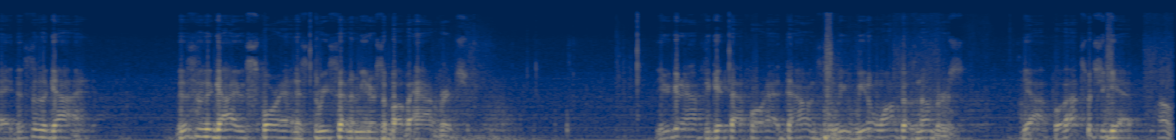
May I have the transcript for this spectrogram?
Hey, this is a guy. This is the guy whose forehead is three centimeters above average. You're gonna have to get that forehead down. We, we don't want those numbers. Yeah, well that's what you get. oh,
